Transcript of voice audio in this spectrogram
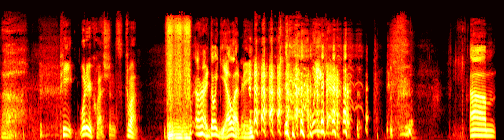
Pete, what are your questions? Come on. All right, don't yell at me. what do you got? Um,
